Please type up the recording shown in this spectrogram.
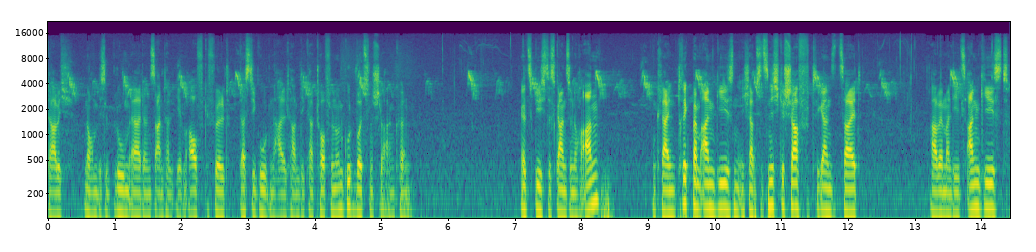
da habe ich noch ein bisschen Blumenerde und Sand halt eben aufgefüllt, dass die guten Halt haben, die Kartoffeln und gut Wurzeln schlagen können. Jetzt gieße ich das Ganze noch an. Ein kleinen Trick beim Angießen, ich habe es jetzt nicht geschafft die ganze Zeit. Aber wenn man die jetzt angießt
